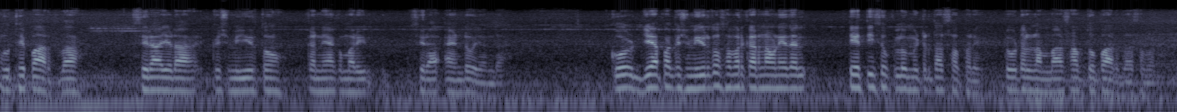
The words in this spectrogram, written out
ਉੱਥੇ ਭਾਰਤ ਦਾ ਸਿਰਾ ਜਿਹੜਾ ਕਸ਼ਮੀਰ ਤੋਂ ਕੰਨਿਆ ਕੁਮਾਰੀ ਸਿਰਾ ਐਂਡ ਹੋ ਜਾਂਦਾ। ਕੋ ਜੇ ਆਪਾਂ ਕਸ਼ਮੀਰ ਤੋਂ ਸਫ਼ਰ ਕਰਨਾ ਹੋਣੇ ਤਾਂ 3300 ਕਿਲੋਮੀਟਰ ਦਾ ਸਫ਼ਰ ਹੈ ਟੋਟਲ ਲੰਬਾ ਸਭ ਤੋਂ ਭਾਰਤ ਦਾ ਸਫ਼ਰ।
